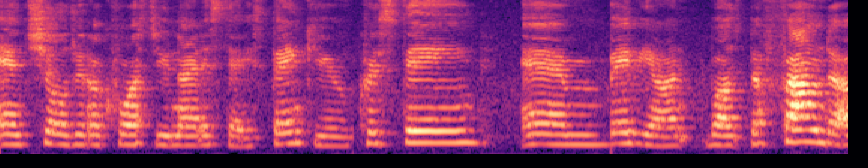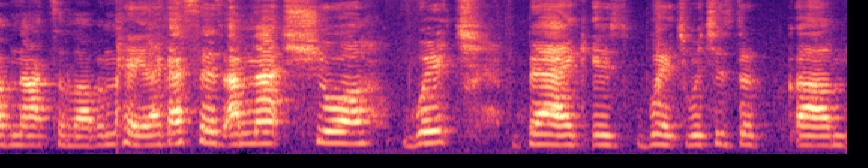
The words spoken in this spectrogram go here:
and children across the United States. Thank you. Christine and Babion was the founder of Knots of Love. Okay, like I said, I'm not sure which bag is which, which is the um,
